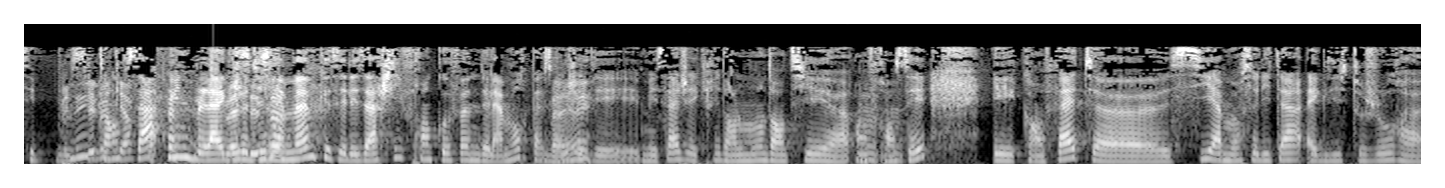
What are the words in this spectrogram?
c'est plus tant que ça une blague. Bah, je dirais ça. même que c'est les archives francophones de l'amour parce Bah que j'ai des messages écrits dans le monde entier euh, en Mhm. français. Et qu'en fait, euh, si Amour solitaire existe toujours... euh,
